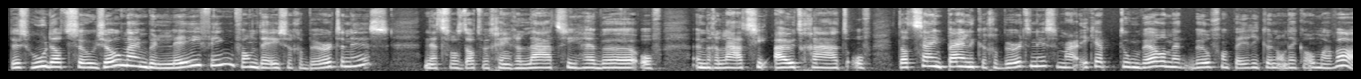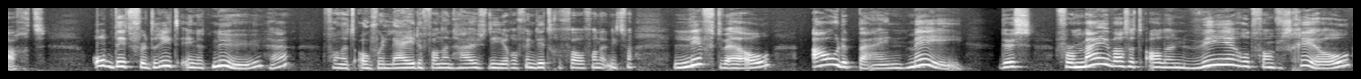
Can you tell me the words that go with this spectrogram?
Dus hoe dat sowieso mijn beleving van deze gebeurtenis, net zoals dat we geen relatie hebben of een relatie uitgaat, of dat zijn pijnlijke gebeurtenissen. Maar ik heb toen wel met behulp van Peri kunnen ontdekken, oh maar wacht, op dit verdriet in het nu, hè, van het overlijden van een huisdier of in dit geval van het niet van, lift wel oude pijn mee. Dus voor mij was het al een wereld van verschil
